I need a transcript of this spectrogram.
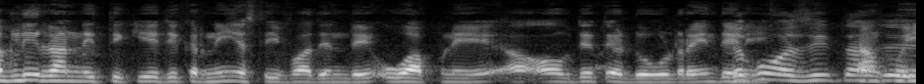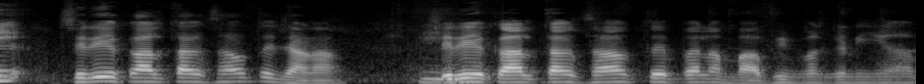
ਅਗਲੀ ਰਣਨੀਤੀ ਕੀ ਹੈ? ਜੇਕਰ ਨਹੀਂ ਅਸਤੀਫਾ ਦਿੰਦੇ ਉਹ ਆਪਣੇ ਅਹੁਦੇ ਤੇ ਡੋਲ ਰਹਿੰਦੇ ਨੇ ਦੇਖੋ ਅਸੀਂ ਤਾਂ ਕੋਈ- ਸ੍ਰੀ ਅਕਾਲ ਤਖਤ ਸਾਹਿਬ ਤੇ ਜਾਣਾ। ਸ੍ਰੀ ਅਕਾਲ ਤਖਤ ਸਾਹਿਬ ਤੇ ਪਹਿਲਾਂ ਮਾਫੀ ਮੰਗਣੀ ਆ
